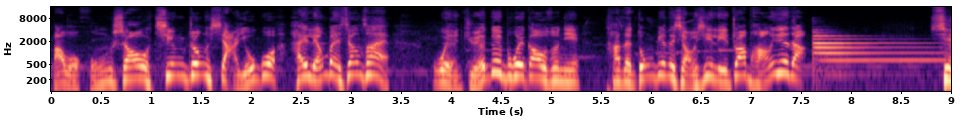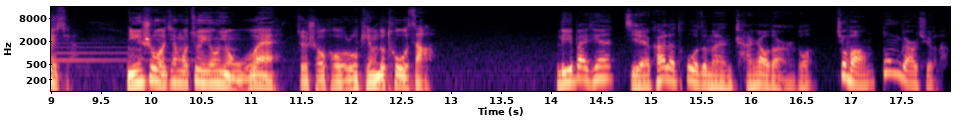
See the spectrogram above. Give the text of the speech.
把我红烧、清蒸、下油锅，还凉拌香菜，我也绝对不会告诉你他在东边的小溪里抓螃蟹的。谢谢，你是我见过最英勇无畏、最守口如瓶的兔子。礼拜天解开了兔子们缠绕的耳朵，就往东边去了。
